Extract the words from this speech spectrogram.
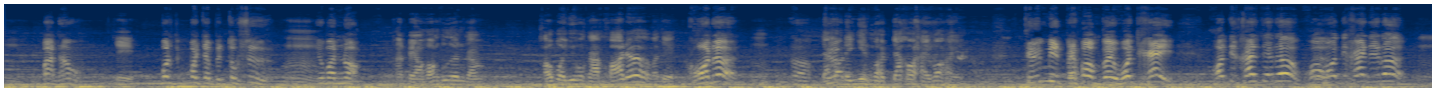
อืมบ้านเฮาเจ บ่บ่จะเป็นต้องซื้ออืมอยู่บ้านนอก ขันไปเอาของเพื่อนกับเขาบ่อยู่กับขอเด้อว่าเจขอเด้ออืมเออจะถือเขาได้ยินบ่จะเขาให้บ่ให้ถือมีดไปพร้อมไปหัวที่ไข่หัวที่ไข่เด้อขอหัวที่ไข่เด้ออืม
